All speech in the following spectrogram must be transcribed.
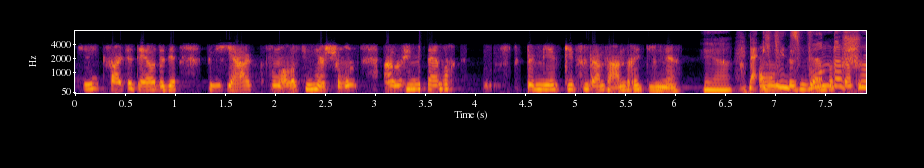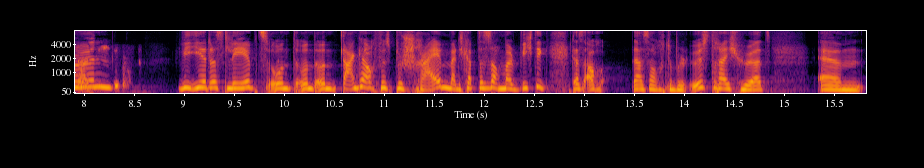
okay, gefällt der oder der, sag ich ja, vom Aussehen her schon. Aber für mich einfach, bei mir geht es um ganz andere Dinge. ja. Na, ich finde es wunderschön. Wie ihr das lebt und, und, und danke auch fürs Beschreiben, weil ich glaube, das ist auch mal wichtig, dass auch, dass auch zum Beispiel Österreich hört, ähm,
